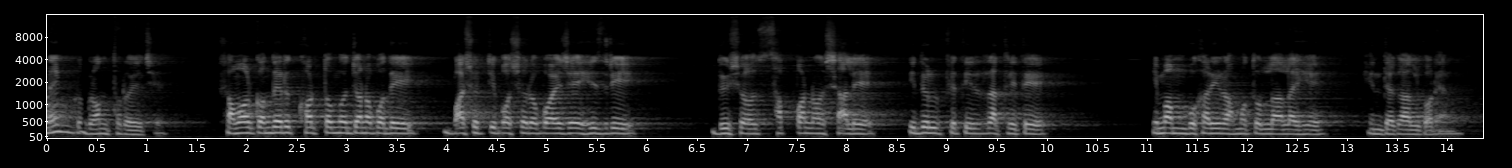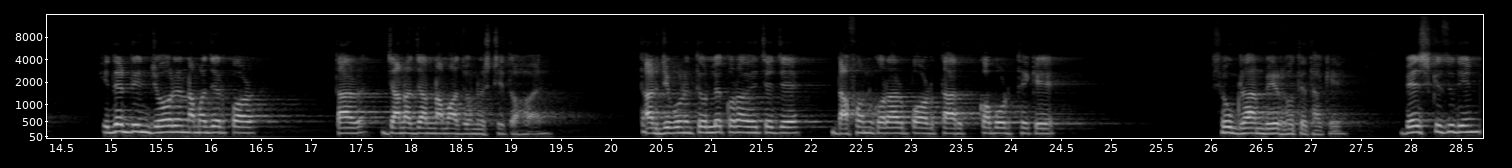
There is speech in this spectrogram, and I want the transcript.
অনেক গ্রন্থ রয়েছে। সমরকন্দের খরতঙ্গ জনপদে বাষট্টি বছর বয়সে হিজরি দুইশো সালে ঈদুল ফিতির রাত্রিতে ইমাম বুখারি রহমতুল্লাহ আলাহে ইন্তেকাল করেন। ঈদের দিন জোহরের নামাজের পর তার জানাজার নামাজ অনুষ্ঠিত হয়। তার জীবনীতে উল্লেখ করা হয়েছে যে, দাফন করার পর তার কবর থেকে সুঘ্রাণ বের হতে থাকে। বেশ কিছুদিন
